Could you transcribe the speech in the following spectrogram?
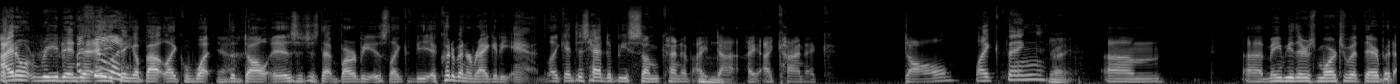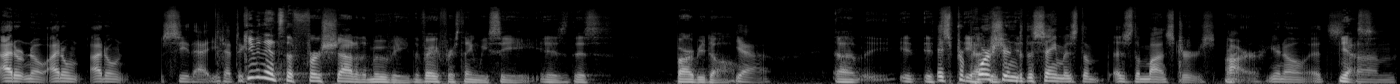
i don't read into anything like- about like what Yeah. the doll is. It's just that barbie is like the it could have been a raggedy ann. Like it just had to be some kind of Mm-hmm. I- iconic doll like thing. Right. um uh, maybe there's more to it there but i don't know. I don't i don't see that you'd have to Given that's the first shot of the movie, the very first thing we see is this Barbie doll. yeah uh, it, it's it's yeah, it- proportioned it- the same as the as the monsters are. You know, it's Yes. Um,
